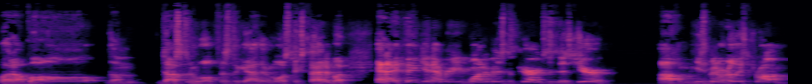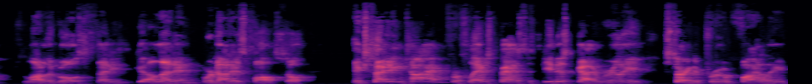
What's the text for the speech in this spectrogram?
But of all them, Dustin Wolf is the guy they're most excited about. And I think in every one of his appearances this year, um, he's been really strong. A lot of the goals that he let in were not his fault. So exciting time for Flames fans to see this guy really starting to prove finally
